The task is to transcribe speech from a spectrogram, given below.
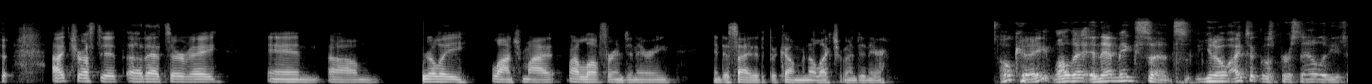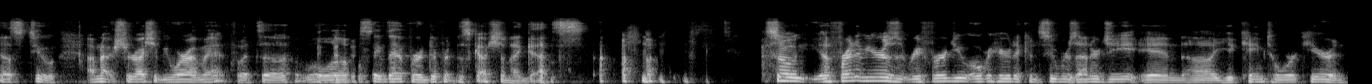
I trusted uh, that survey and um, really launched my my love for engineering and decided to become an electrical engineer. Okay, well, that and that makes sense. You know, I took those personality tests too. I'm not sure I should be where I'm at, but uh, we'll uh, we'll save that for a different discussion, I guess. so, a friend of yours referred you over here to Consumers Energy, and uh, you came to work here. And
